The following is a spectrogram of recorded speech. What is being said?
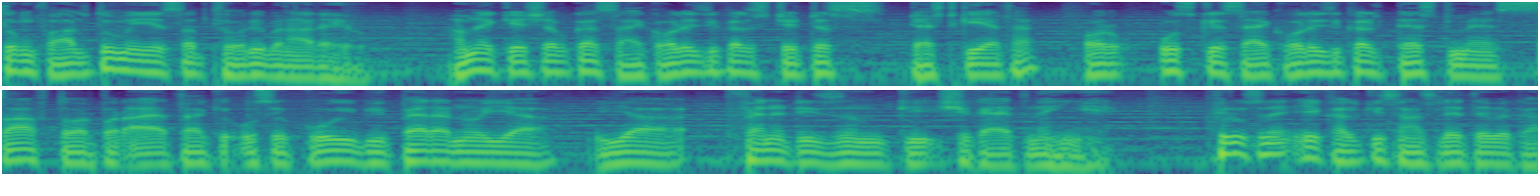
तुम फालतू में ये सब थ्योरी बना रहे हो। हमने केशव का साइकोलॉजिकल स्टेटस टेस्ट किया था और उसके साइकोलॉजिकल टेस्ट में साफ़ तौर पर आया था कि उसे कोई भी पैरानोया या फेनेटिज्म की शिकायत नहीं है। फिर उसने एक हल्की सांस लेते हुए कहा,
